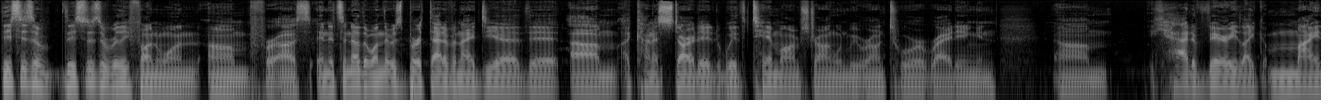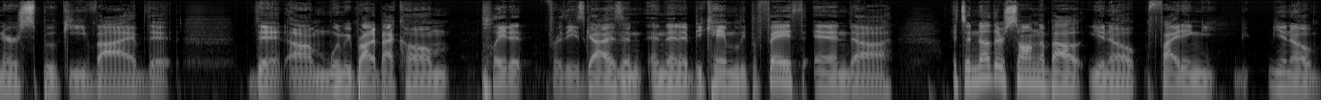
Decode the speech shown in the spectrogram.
This is a this is a really fun one um, for us, and it's another one that was birthed out of an idea that um, I kind of started with Tim Armstrong when we were on tour writing, and um, had a very like minor spooky vibe that that um, when we brought it back home, played it for these guys, and and then it became Leap of Faith, and uh, it's another song about you know fighting, you know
